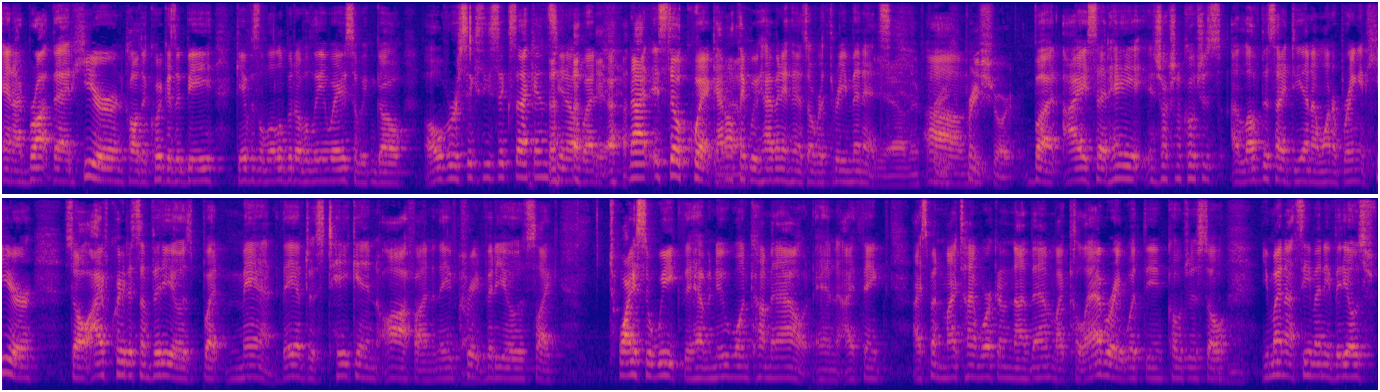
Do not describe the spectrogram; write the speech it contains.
and I brought that here and called it quick as a bee. Gave us a little bit of a leeway so we can go over 66 seconds, you know, but Yeah. not. It's still quick. I don't Yeah. think we have anything that's over three minutes. Yeah, they're pretty, Um, pretty short. but I said, hey, instructional coaches, I love this idea and I want to bring it here. So I've created some videos, but man, they have just taken off on and they've created videos like twice a week. They have a new one coming out. And I think I spend my time working on them. I collaborate with the coaches. So you might not see many videos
